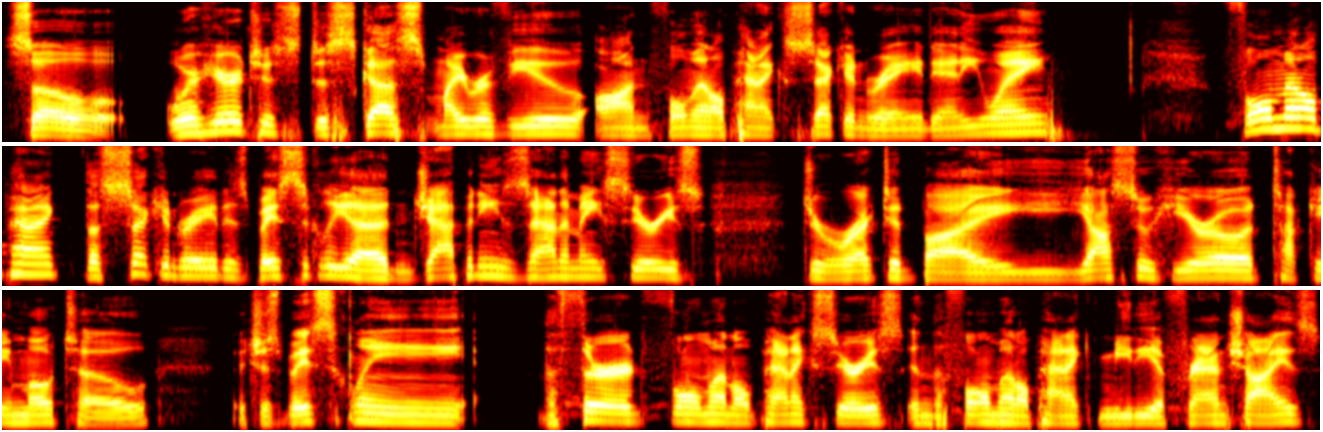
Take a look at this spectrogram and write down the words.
So we're here to discuss my review on Full Metal Panic Second Raid. Anyway, Full Metal Panic The Second Raid is basically a Japanese anime series directed by Yasuhiro Takemoto, which is basically the third Full Metal Panic series in the Full Metal Panic media franchise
